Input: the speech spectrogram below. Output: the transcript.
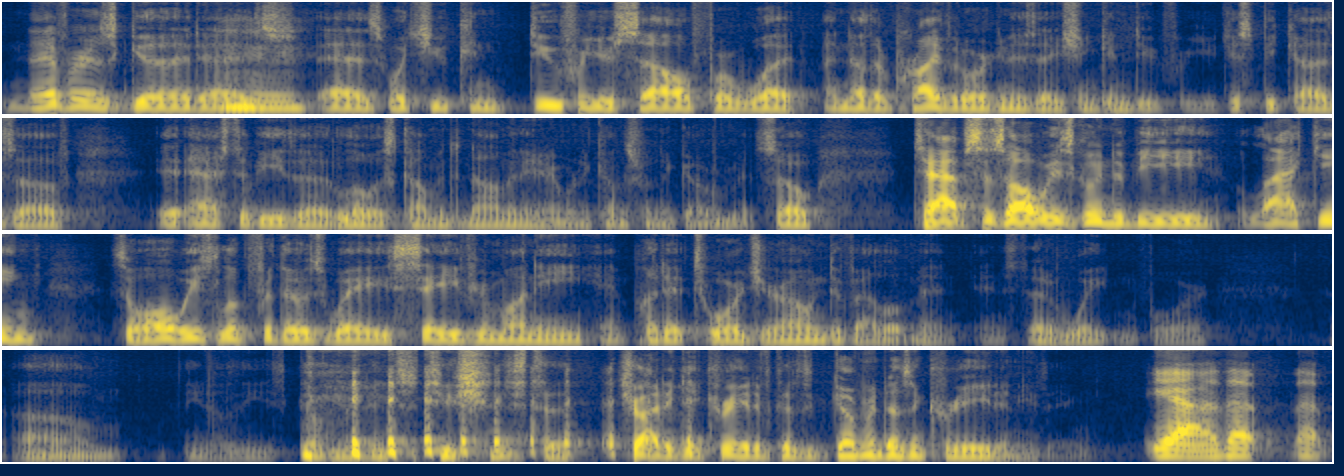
never as good as mm-hmm. as what you can do for yourself or what another private organization can do for you just because of it has to be the lowest common denominator when it comes from the government. So TAPS is always going to be lacking. So always look for those ways, save your money and put it towards your own development instead of waiting for um, you know these government institutions to try to get creative because the government doesn't create anything. yeah, that that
